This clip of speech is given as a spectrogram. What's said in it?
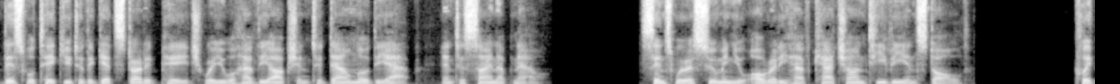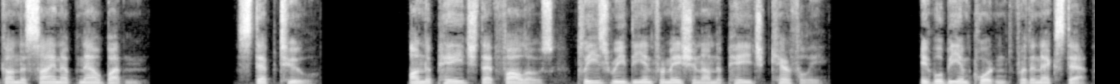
This will take you to the Get Started page where you will have the option to download the app, and to sign up now. Since we're assuming you already have CatchOn TV installed, click on the Sign Up Now button. Step 2. On the page that follows, please read the information on the page carefully. It will be important for the next step.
